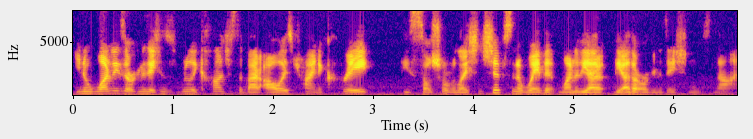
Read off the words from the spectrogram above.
you know, one of these organizations is really conscious about always trying to create these social relationships in a way that one of the other, the other organizations was not.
